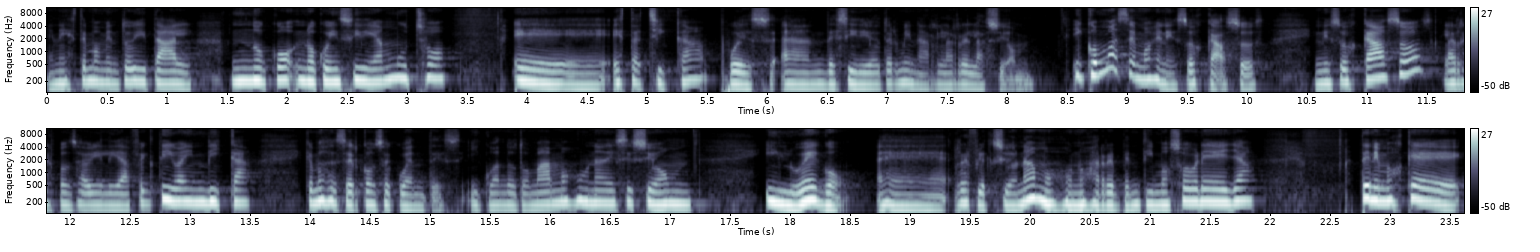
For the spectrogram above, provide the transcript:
en este momento vital no, no coincidía mucho, eh, esta chica pues ah, decidió terminar la relación. ¿Y cómo hacemos en esos casos? En esos casos, la responsabilidad afectiva indica que hemos de ser consecuentes y cuando tomamos una decisión y luego eh, reflexionamos o nos arrepentimos sobre ella, tenemos que,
